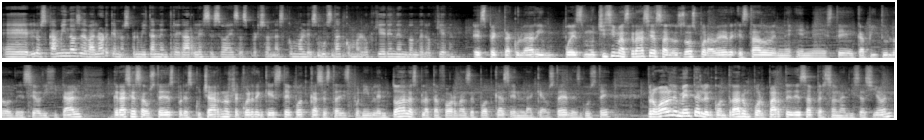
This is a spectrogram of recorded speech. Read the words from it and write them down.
eh, los caminos de valor que nos permitan entregarles eso a esas personas, como les gusta, como lo quieren, en donde lo quieren. Espectacular, y pues muchísimas gracias a los dos por haber estado en, en este capítulo de SEO Digital. Gracias a ustedes por escucharnos. Recuerden que este podcast está disponible en todas las plataformas de podcast en la que a ustedes les guste. Probablemente lo encontraron por parte de esa personalización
